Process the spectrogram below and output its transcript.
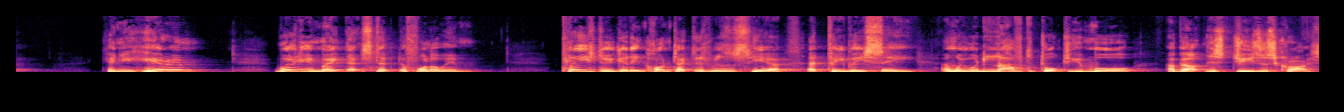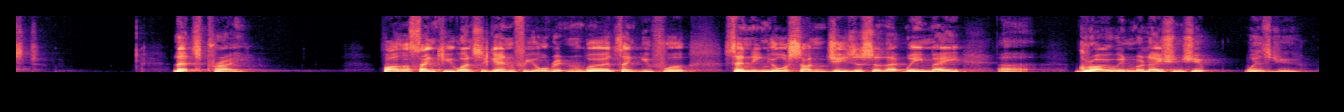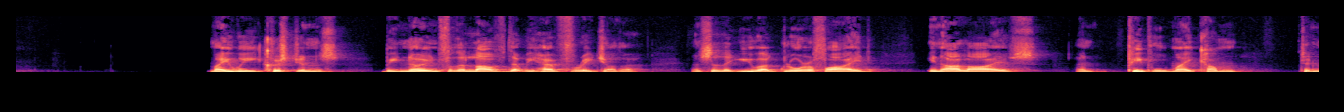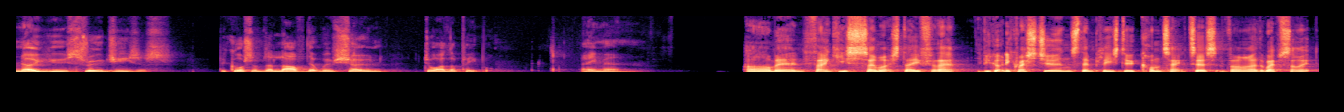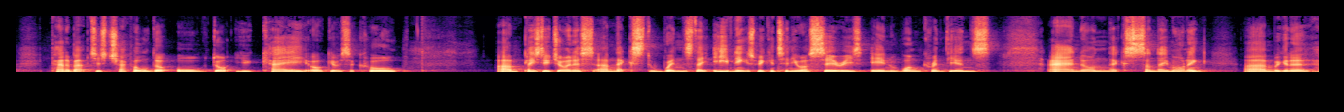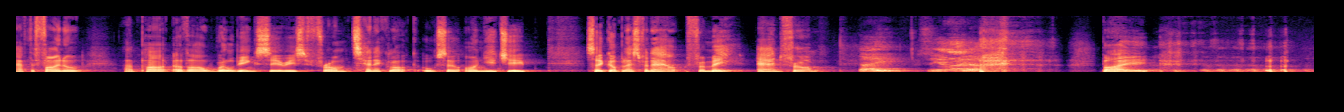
Can you hear him? Will you make that step to follow him? Please do get in contact with us here at PBC, and we would love to talk to you more about this Jesus Christ. Let's pray. Father, thank you once again for your written word. Thank you for sending your son Jesus so that we may uh, grow in relationship with you. May we Christians be known for the love that we have for each other, and so that you are glorified in our lives, and people may come to know you through Jesus because of the love that we've shown to other people. Amen. Amen. Thank you so much, Dave, for that. If you've got any questions, then please do contact us via the website, panabaptistchapel.org.uk, or give us a call. Um, please do join us um, next Wednesday evening as we continue our series in 1 Corinthians. And on next Sunday morning, um, we're going to have the final uh, part of our well-being series from 10 o'clock also on YouTube. So God bless for now, from me and from Dave, see you later. Bye.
